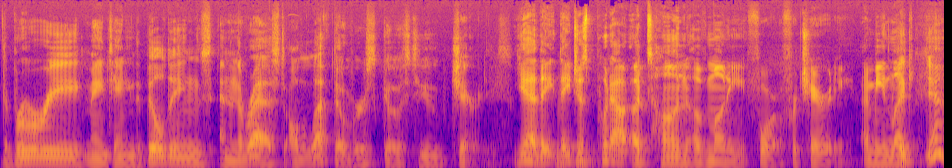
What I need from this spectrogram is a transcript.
the brewery, maintaining the buildings, and then the rest, all the leftovers, goes to charities. Yeah, they, they mm-hmm. just put out a ton of money for, for charity. I mean, like It- yeah.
